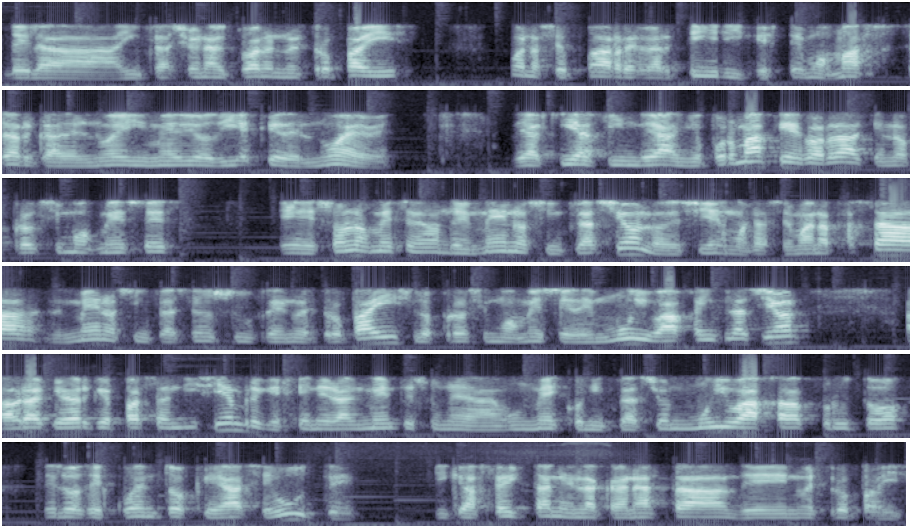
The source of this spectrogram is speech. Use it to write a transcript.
de la inflación actual en nuestro país, bueno, se pueda revertir y que estemos más cerca del 9,5, 10 que del 9, de aquí a fin de año. Por más que es verdad que en los próximos meses eh, son los meses donde menos inflación, lo decíamos la semana pasada, menos inflación sufre nuestro país, los próximos meses de muy baja inflación. Habrá que ver qué pasa en diciembre, que generalmente es un mes con inflación muy baja, fruto de los descuentos que hace UTE y que afectan en la canasta de nuestro país.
